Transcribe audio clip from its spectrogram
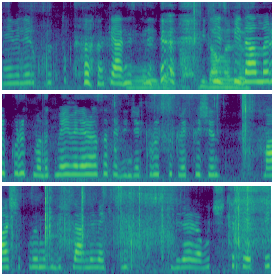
Meyveleri kuruttuk da kendisini. Biz fidanları da. fidanları kurutmadık. Meyveleri hasat edince kuruttuk ve kışın bağışıklığımızı güçlendirmek için birer avuç tükettik.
